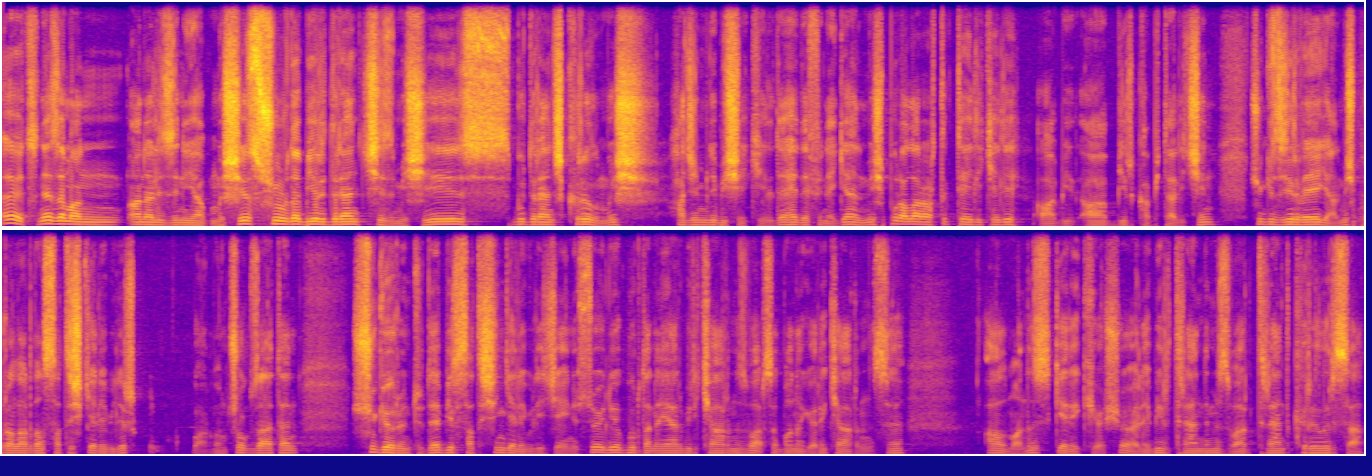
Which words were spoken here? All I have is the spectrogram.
Evet, ne zaman analizini yapmışız? Şurada bir direnç çizmişiz. Bu direnç kırılmış, hacimli bir şekilde hedefine gelmiş. Buralar artık tehlikeli A1, A1 kapital için. Çünkü zirveye gelmiş. Buralardan satış gelebilir. Pardon, çok zaten şu görüntüde bir satışın gelebileceğini söylüyor. Buradan eğer bir karınız varsa bana göre karınızı almanız gerekiyor. Şöyle bir trendimiz var. Trend kırılırsa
